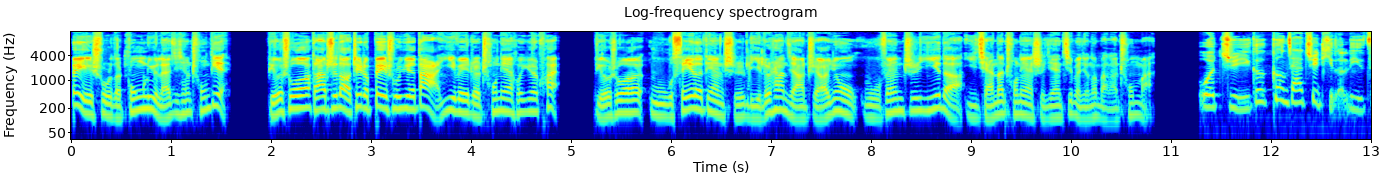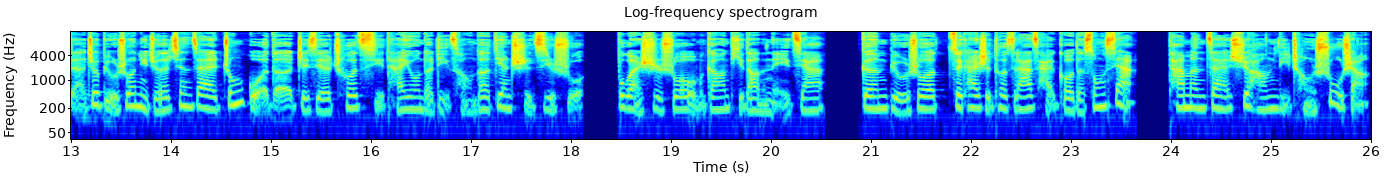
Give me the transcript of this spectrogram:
倍数的功率来进行充电。比如说，大家知道这个倍数越大，意味着充电会越快。比如说五 C 的电池，理论上讲，只要用五分之一的以前的充电时间，基本就能把它充满。我举一个更加具体的例子啊，就比如说，你觉得现在中国的这些车企，它用的底层的电池技术，不管是说我们刚刚提到的哪一家，跟比如说最开始特斯拉采购的松下，他们在续航里程数上，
